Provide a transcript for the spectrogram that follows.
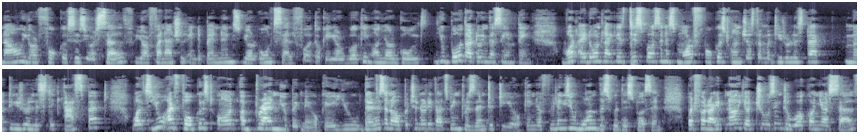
now, your focus is yourself, your financial independence, your own self-worth, okay? You're working on your goals. You both are doing the same thing. What I don't like is this person is more focused on just the materialistic materialistic aspect whilst you are focused on a brand new beginning okay? You there is an opportunity that's being presented to you okay? Your feelings you want this with this person. But for right now you're choosing to work on yourself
